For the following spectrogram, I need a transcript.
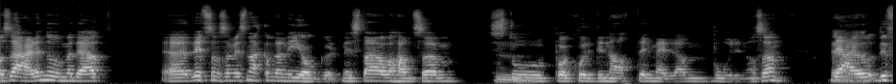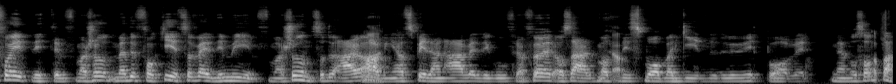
Og så er det noe med det at eh, Litt sånn som vi snakka om denne yoghurten i stad, og han som sto på koordinater mellom bordene og sånn. Det er jo, Du får gitt litt informasjon, men du får ikke gitt så veldig mye informasjon, så du er jo Nei. avhengig av at spilleren er veldig god fra før, og så er det på en måte de små marginene du vil vippe over med noe sånt. da.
